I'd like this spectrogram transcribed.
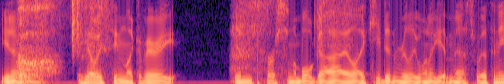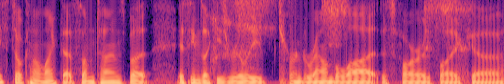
you know, he always seemed like a very impersonable guy. Like he didn't really want to get messed with, and he's still kind of like that sometimes. But it seems like he's really turned around a lot as far as like. uh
